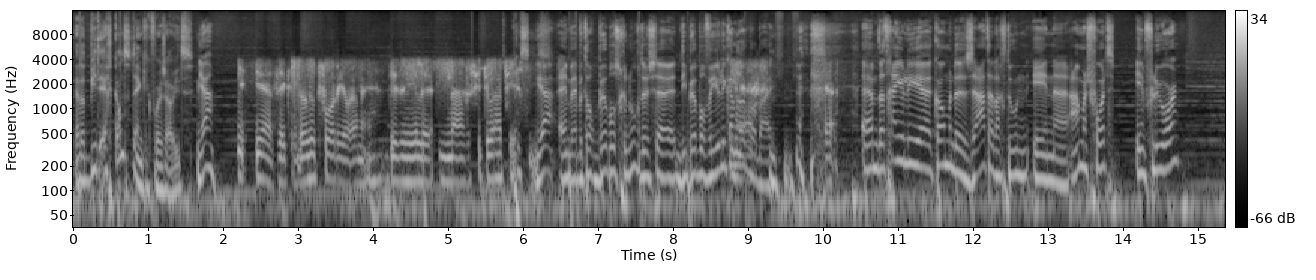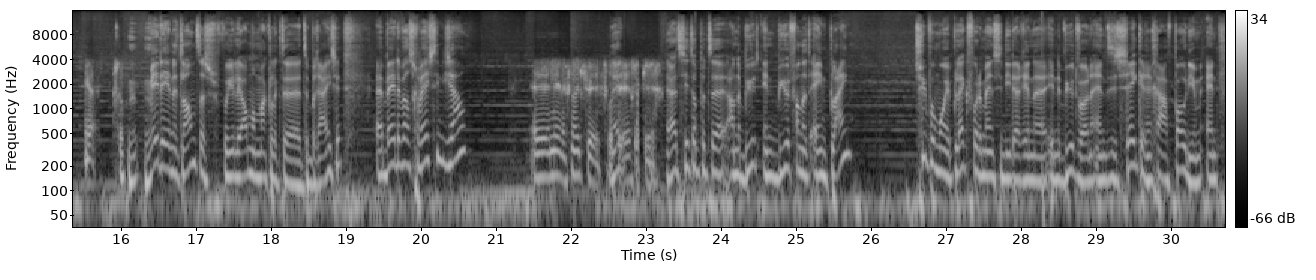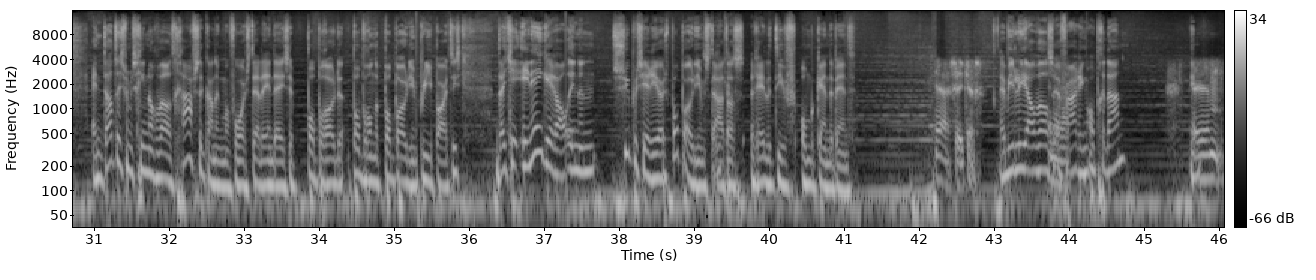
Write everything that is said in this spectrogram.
ja, dat biedt echt kansen, denk ik, voor zoiets. Ja. Ja, Ja, zeker. Dat is het voordeel aan eh, deze hele nare situatie. Ja, en we hebben toch bubbels genoeg, dus eh, die bubbel van jullie kan er Ja. ook wel bij. Ehm, dat gaan jullie eh, komende zaterdag doen in eh, Amersfoort, in Fluor. Ja, M- Midden in het land, dat is voor jullie allemaal makkelijk te, te bereizen. Eh, ben je er wel eens geweest in die zaal? Eh, nee, nog nooit geweest. Het was de eerste keer. Ja, het zit op het, eh, aan de buurt, in de buurt van het Eemplein. Super mooie plek voor de mensen die daar in, eh, in de buurt wonen. En het is zeker een gaaf podium. En, en dat is misschien nog wel het gaafste, kan ik me voorstellen, in deze poprode, popronde poppodium pre-parties. Dat je in één keer al in een super serieus poppodium staat als relatief onbekende band. Ja, zeker. Hebben jullie al wel eens ervaring opgedaan? Ehm,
